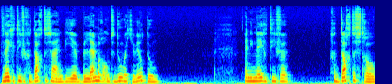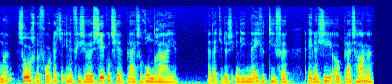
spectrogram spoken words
negatieve gedachten zijn die je belemmeren om te doen wat je wilt doen. En die negatieve gedachtenstromen zorgen ervoor dat je in een visueus cirkeltje blijft ronddraaien. dat je dus in die negatieve energie ook blijft hangen.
